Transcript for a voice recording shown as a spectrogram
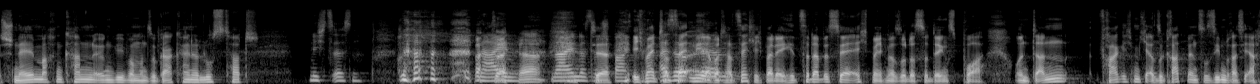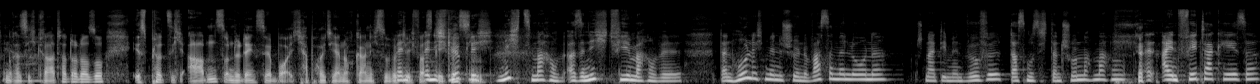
schnell machen kann, irgendwie, wenn man so gar keine Lust hat? Nichts essen. nein, Ja. nein, das ist Spaß. Ich meine, Also, nee, aber ähm, tatsächlich bei der Hitze, da bist du ja echt manchmal so, dass du denkst, boah. Und dann frage ich mich, also gerade wenn es so 37, 38 Grad hat oder so, ist plötzlich abends und du denkst ja, boah, ich habe heute ja noch gar nicht so wirklich wenn, was wenn ich gegessen. wirklich nichts machen, also nicht viel machen will, dann hole ich mir eine schöne Wassermelone, schneide die mir in Würfel, das muss ich dann schon noch machen. Ein Feta-Käse,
